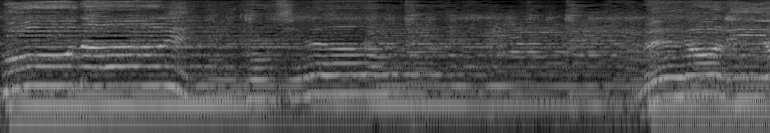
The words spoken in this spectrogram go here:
不能与你同行，没有理由，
